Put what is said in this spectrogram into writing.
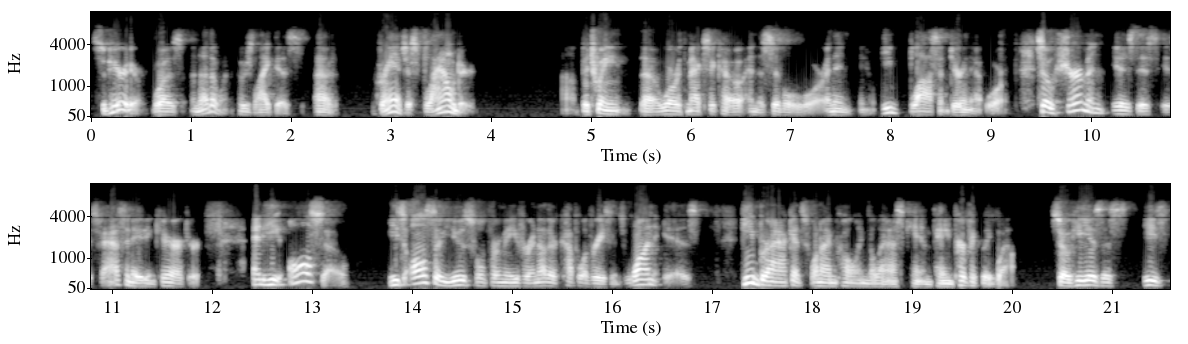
Superior was another one who's like this. Uh, Grant just floundered uh, between the war with Mexico and the Civil War, and then you know, he blossomed during that war. So Sherman is this is fascinating character, and he also he's also useful for me for another couple of reasons. One is he brackets what I'm calling the last campaign perfectly well. So he is a, he's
